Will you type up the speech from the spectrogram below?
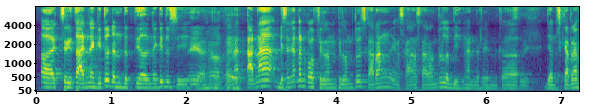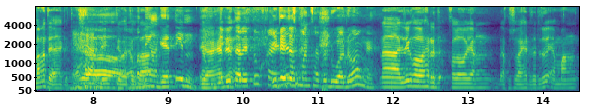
eh, ceritanya gitu dan detailnya gitu sih Iya, Gitu. karena karena biasanya kan kalau film-film tuh sekarang yang sekarang-sekarang tuh lebih nganterin ke jam sekarang banget ya gitu jadi Oh, yang tiba-tiba penting ngagetin. Ya, Hereditary itu kayaknya cuma satu dua doang ya. Nah, jadi kalau kalau yang aku suka Hereditary itu emang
